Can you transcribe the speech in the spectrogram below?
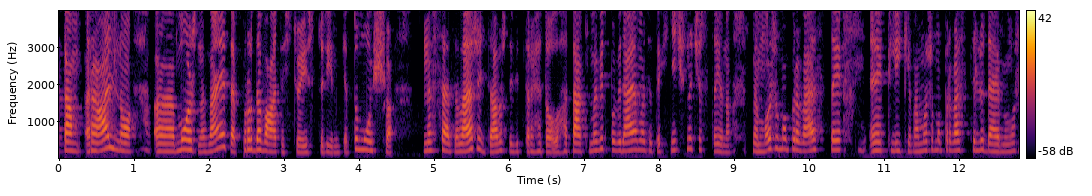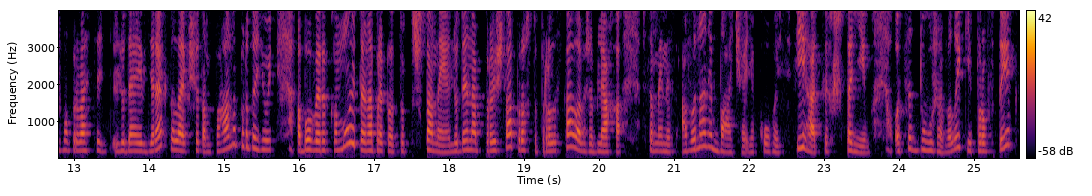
там реально е, можна, знаєте, продавати з цієї сторінки, тому що. Не все залежить завжди від таргетолога. Так, ми відповідаємо за технічну частину. Ми можемо привести е, кліки, ми можемо привести людей, ми можемо привести людей в Директ, але якщо там погано продають, або ви рекламуєте, наприклад, тут штани. Людина пройшла, просто пролистала вже бляха в самий низ, а вона не бачить якогось фіга цих штанів. Оце дуже великий провтик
